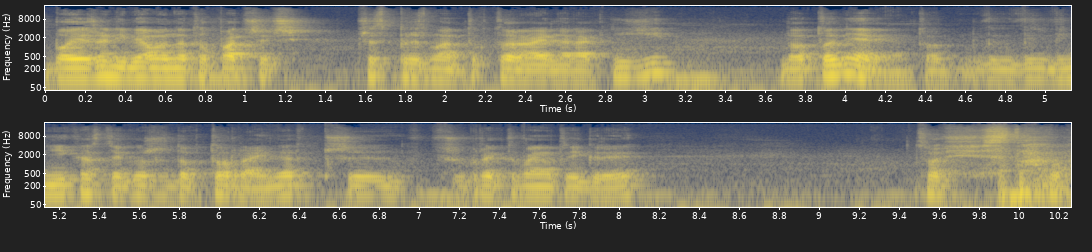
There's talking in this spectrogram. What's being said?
Bo jeżeli miałem na to patrzeć przez pryzmat doktora Rainera Knizi, no to nie wiem, to wy- wy- wynika z tego, że doktor Rainer przy, przy projektowaniu tej gry coś się stało.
